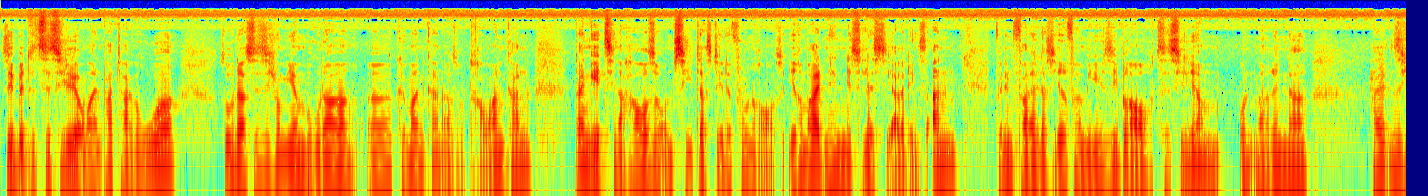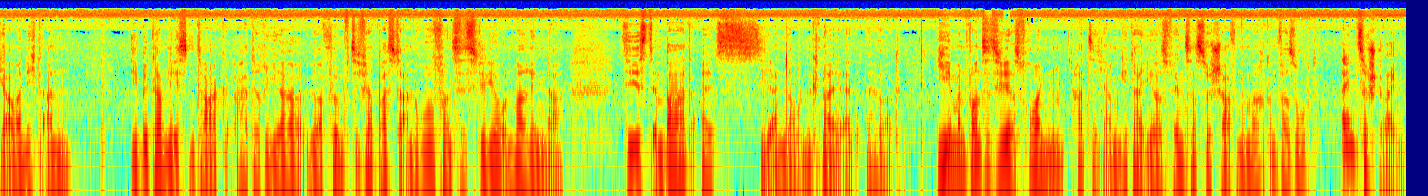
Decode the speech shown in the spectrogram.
Sie bittet Cecilia um ein paar Tage Ruhe, so dass sie sich um ihren Bruder äh, kümmern kann, also trauern kann. Dann geht sie nach Hause und zieht das Telefon raus. Ihre beiden Handys lässt sie allerdings an, für den Fall, dass ihre Familie sie braucht. Cecilia und Marinda halten sich aber nicht an. Die Bitte am nächsten Tag hatte Ria über 50 verpasste Anrufe von Cecilia und Marinda. Sie ist im Bad, als sie einen lauten Knall hört. Jemand von Cecilias Freunden hat sich am Gitter ihres Fensters zu schaffen gemacht und versucht einzusteigen.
